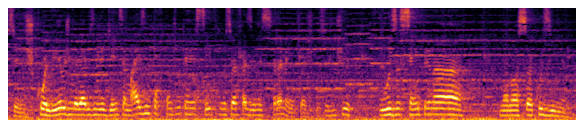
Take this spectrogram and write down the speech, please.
seja, escolher os melhores ingredientes é mais importante do que a receita que você vai fazer necessariamente. Eu acho que isso a gente usa sempre na, na nossa cozinha.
